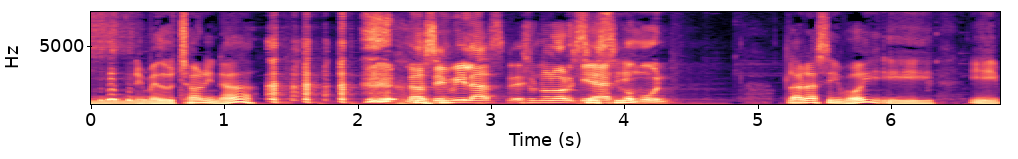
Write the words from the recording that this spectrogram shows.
ni me he duchado ni nada. Lo asimilas, es un olor que Sí, ya sí. es común. Claro, así voy. Y, y,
